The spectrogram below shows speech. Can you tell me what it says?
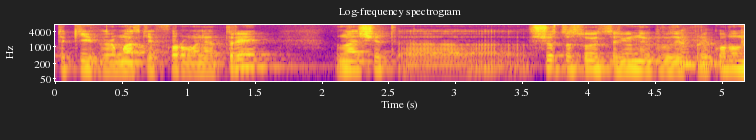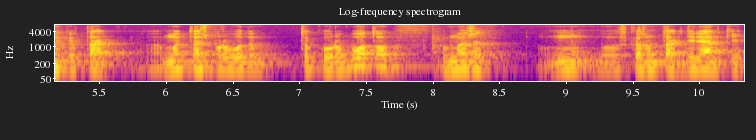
Таких громадських формувань три. Значить, е, що стосується юних друзів прикордонників, так, ми теж проводимо таку роботу в межах ну, скажімо так, ділянки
